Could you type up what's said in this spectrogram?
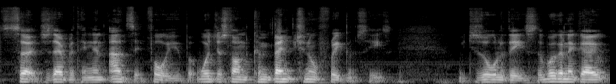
searches everything and adds it for you. But we're just on conventional frequencies, which is all of these. So we're going to go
